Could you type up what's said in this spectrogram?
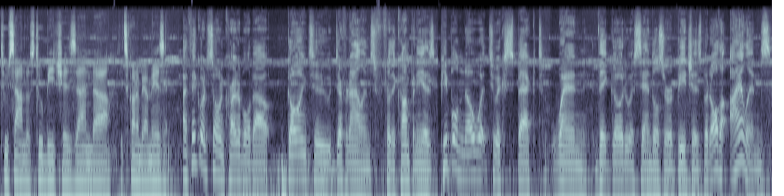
Two sandals, two beaches, and uh, it's going to be amazing. I think what's so incredible about going to different islands for the company is people know what to expect when they go to a sandals or a beaches, but all the islands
